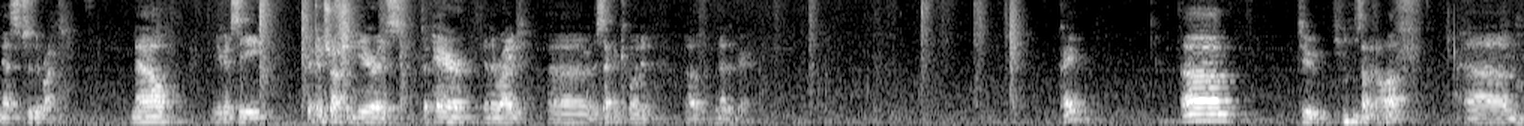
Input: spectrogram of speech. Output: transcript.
nest to the right. Now, you can see the construction here is a pair in the right, uh, or the second component of another pair. Okay? Um, to sum it all up. Um,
